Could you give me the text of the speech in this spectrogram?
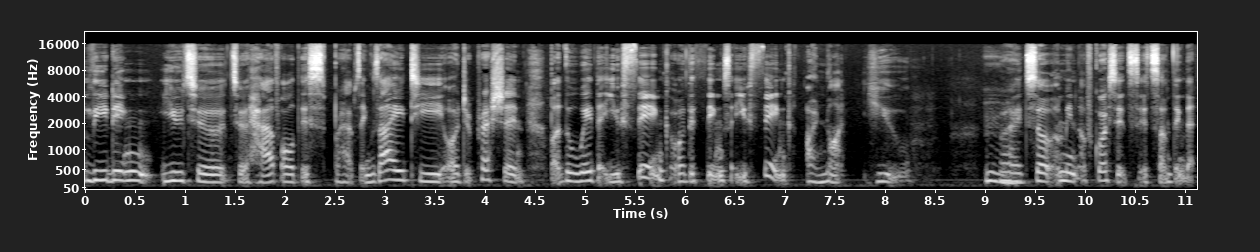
leading you to, to have all this perhaps anxiety or depression, but the way that you think or the things that you think are not you. Mm. Right. So I mean, of course it's it's something that,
